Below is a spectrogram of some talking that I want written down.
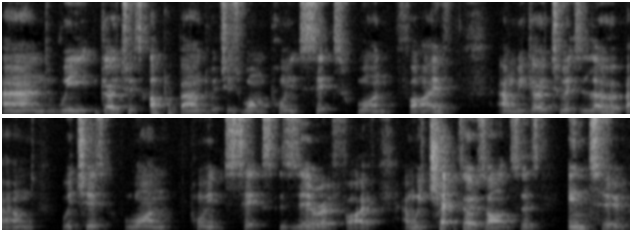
and we go to its upper bound which is 1.615 and we go to its lower bound which is 1.605 and we check those answers into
